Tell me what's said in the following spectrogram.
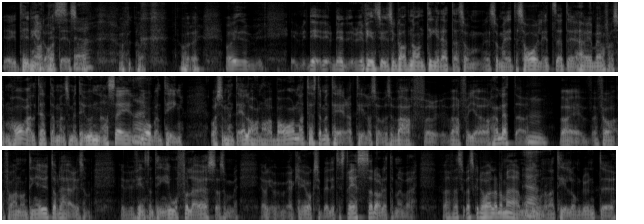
eh, tidningar gratis. gratis ja. och, och, och, det, det, det, finns ju såklart någonting i detta som, som är lite sorgligt. Att det här är människor som har allt detta men som inte unnar sig Nej. någonting och som inte eller har några barn att testamentera till. Och så, så varför, varför gör han detta? Mm. Var, får, får han någonting ut av det här? Liksom, det finns någonting oförlöst. Alltså, jag, jag, kan ju också bli lite stressad av detta. Men vad, vad, vad ska du ha alla de här miljonerna ja. till om du inte...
